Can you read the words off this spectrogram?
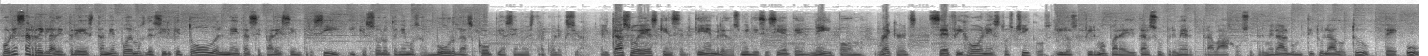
por esa regla de tres también podemos decir que todo el metal se parece entre sí y que solo tenemos burdas copias en nuestra colección. El caso es que en septiembre de 2017 Napalm Records se fijó en estos chicos y los firmó para editar su primer trabajo, su primer álbum titulado Tu, T-U,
